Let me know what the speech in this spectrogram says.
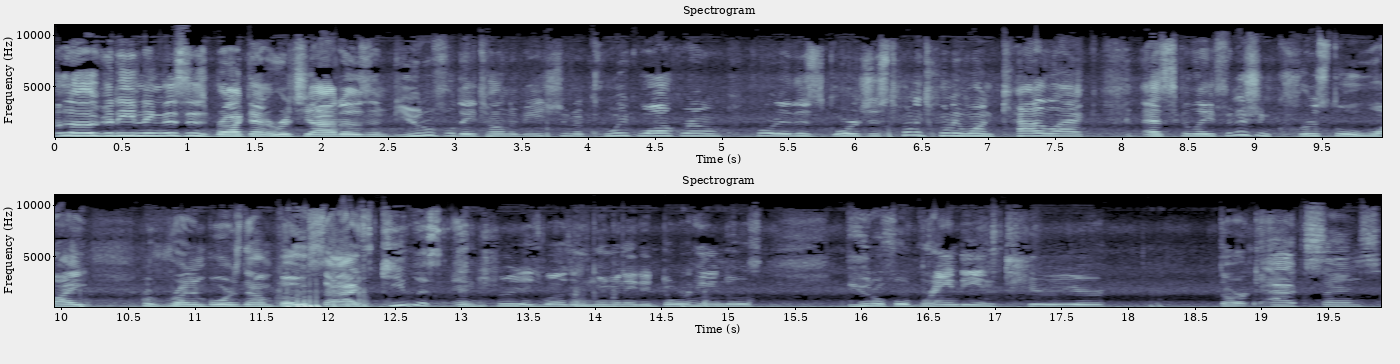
Hello, good evening. This is Brock down at Ritchey Autos in beautiful Daytona Beach doing a quick walk around for this gorgeous 2021 Cadillac Escalade finishing crystal white with running boards down both sides, keyless entry as well as illuminated door handles, beautiful brandy interior, dark accents,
